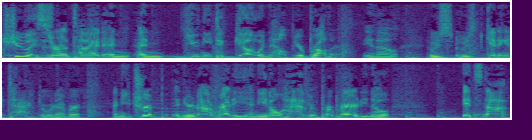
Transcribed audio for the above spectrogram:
shoelaces are untied and and you need to go and help your brother, you know, who's who's getting attacked or whatever, and you trip and you're not ready and you don't have it prepared. You know, it's not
